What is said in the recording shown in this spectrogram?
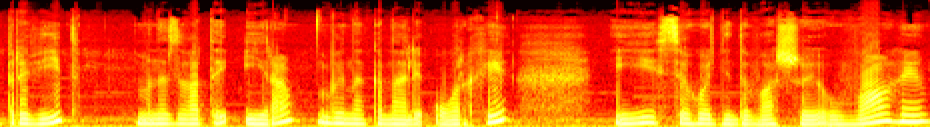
привіт! Мене звати Іра, ви на каналі Орхи. І сьогодні до вашої уваги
